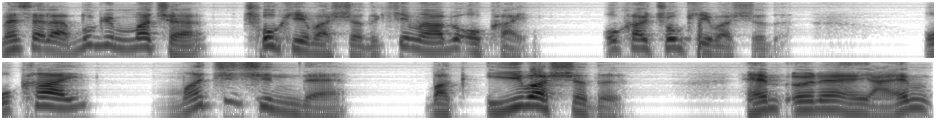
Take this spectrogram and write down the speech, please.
Mesela bugün maça çok iyi başladı. Kim abi? Okay. Okay çok iyi başladı. Okay maç içinde bak iyi başladı. Hem öne yani hem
